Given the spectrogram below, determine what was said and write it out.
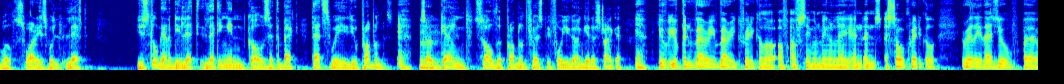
well Suarez will- left, you're still going to be let, letting in goals at the back. That's where your problem is. Yeah. So go and solve the problem first before you go and get a striker. yeah. You've you've been very very critical of of Simon Mignolet, and and so critical, really, that you've uh,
